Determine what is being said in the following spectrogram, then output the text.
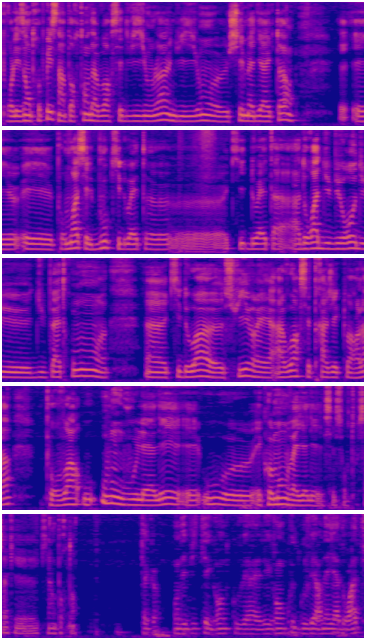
pour les entreprises, c'est important d'avoir cette vision-là, une vision schéma directeur. Et, pour moi, c'est le book qui doit être qui doit être à, droite du bureau du, du patron, euh, qui doit euh, suivre et avoir cette trajectoire-là pour voir où, où, on voulait aller et, où, euh, et comment on va y aller. C'est surtout ça qui est important. D'accord. On évite les, grandes les grands coups de gouvernail à droite.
